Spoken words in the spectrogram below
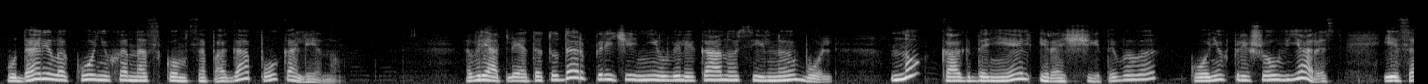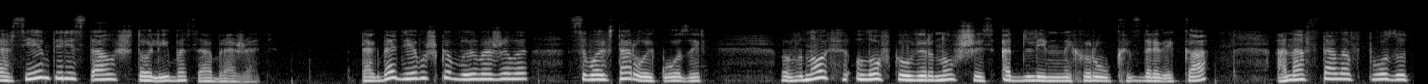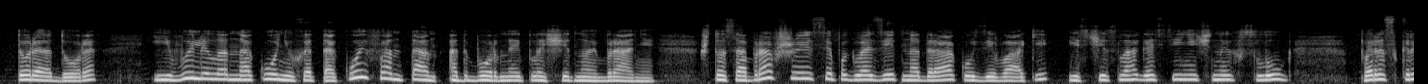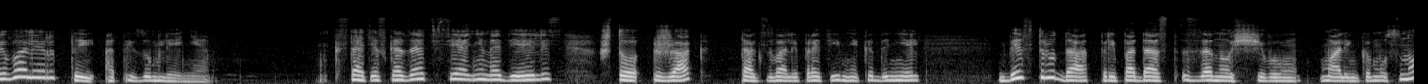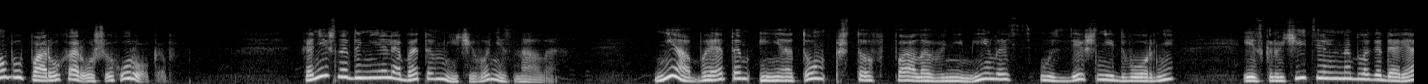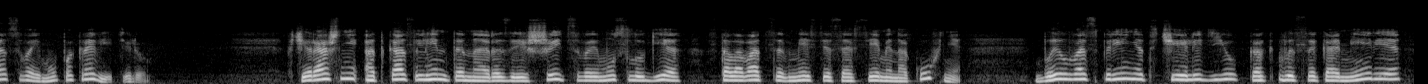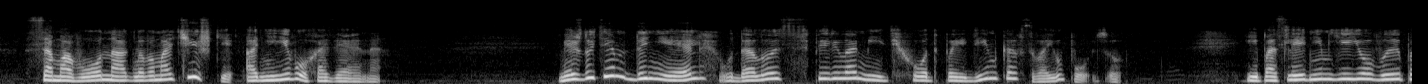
ударила конюха носком сапога по колену. Вряд ли этот удар причинил великану сильную боль, но, как Даниэль и рассчитывала, конюх пришел в ярость и совсем перестал что-либо соображать. Тогда девушка выложила свой второй козырь, Вновь ловко увернувшись от длинных рук здоровяка, она встала в позу Тореадора и вылила на конюха такой фонтан отборной площадной брани, что собравшиеся поглазеть на драку зеваки из числа гостиничных слуг пораскрывали рты от изумления. Кстати сказать, все они надеялись, что Жак, так звали противника Даниэль, без труда преподаст заносчивому маленькому снобу пару хороших уроков. Конечно, Даниэль об этом ничего не знала. Ни об этом и ни о том, что впала в немилость у здешней дворни исключительно благодаря своему покровителю. Вчерашний отказ Линтона разрешить своему слуге столоваться вместе со всеми на кухне – был воспринят челядью как высокомерие самого наглого мальчишки, а не его хозяина. Между тем Даниэль удалось переломить ход поединка в свою пользу. и последним ее выпад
